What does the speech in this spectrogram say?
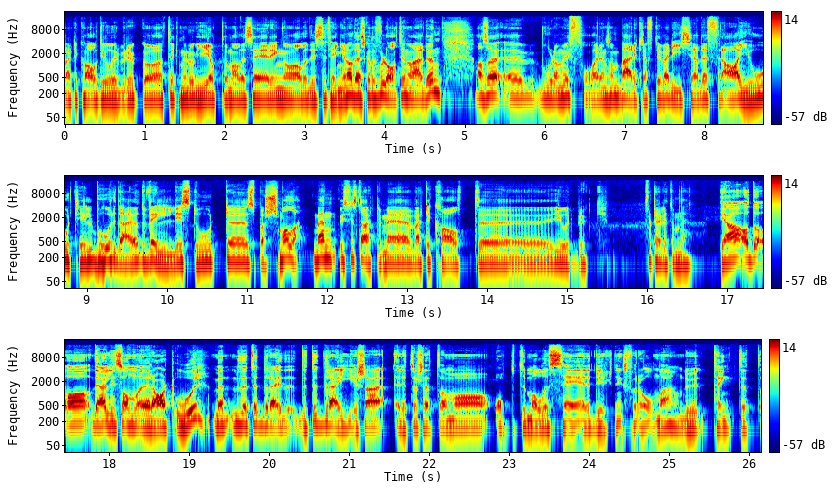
vertikalt jordbruk og teknologioptimalisering og alle disse tingene, og det skal du få lov til nå, Audun. Altså, hvordan vi får en sånn bærekraftig verdikjede fra jord til bord, det er jo et veldig stort spørsmål. Da. Men hvis vi starter med vertikalt jordbruk, fortell litt om det. Ja, og det, og det, er litt sånn rart ord, men, men dette, dreier, dette, dreier, seg rett og slett om å optimalisere dyrkningsforholdene. Du tenkte et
